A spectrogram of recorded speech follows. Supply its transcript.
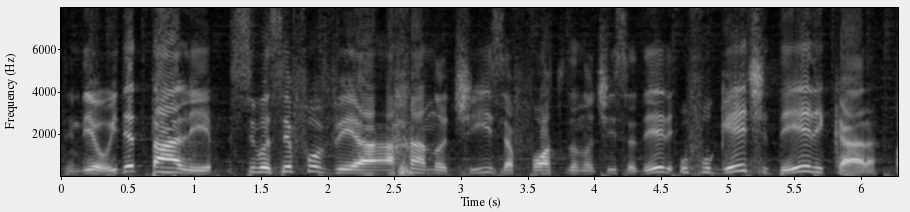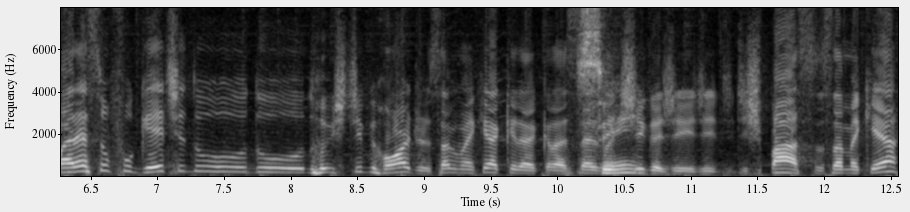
entendeu? E detalhe, se você for ver a, a notícia, a foto da notícia dele, o foguete dele, cara, parece um foguete do, do, do Steve Rogers, sabe como é que é? Aquela, aquelas séries Sim. antigas de, de, de espaço, sabe como é que é?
